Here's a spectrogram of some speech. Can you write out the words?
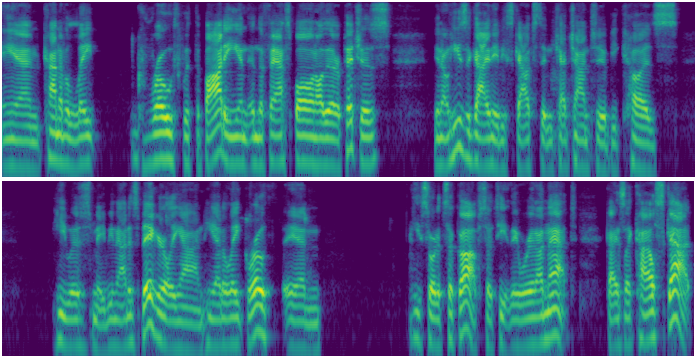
and kind of a late growth with the body and, and the fastball and all the other pitches, you know, he's a guy maybe scouts didn't catch on to because he was maybe not as big early on. He had a late growth and he sort of took off. So they were in on that. Guys like Kyle Scott,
